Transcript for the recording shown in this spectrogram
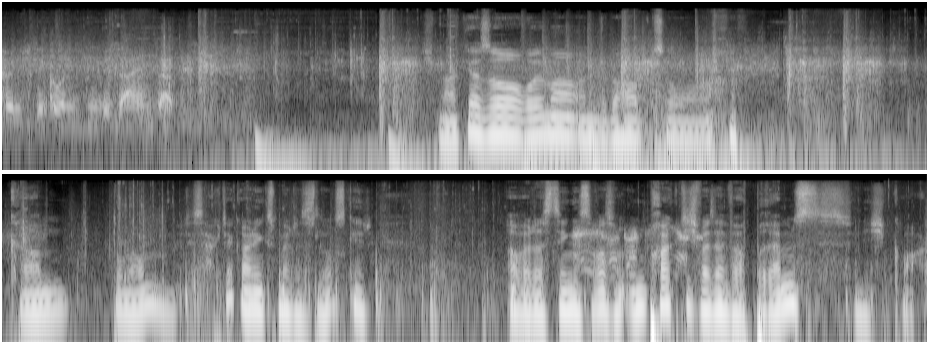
Fünf Sekunden bis Einsatz. Ich mag ja so Römer und überhaupt so Kram drumherum. Der sagt ja gar nichts mehr, dass es losgeht. Aber das Ding ist sowas von unpraktisch, weil es einfach bremst. Das finde ich Quark.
